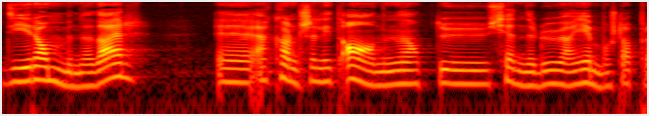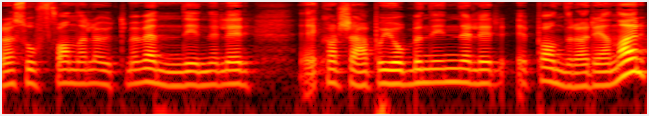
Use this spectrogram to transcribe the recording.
de rammene der, er kanskje litt annen enn at du kjenner du er hjemme og slapper av i sofaen, eller er ute med vennen din, eller eh, kanskje er på jobben din, eller på andre arenaer.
